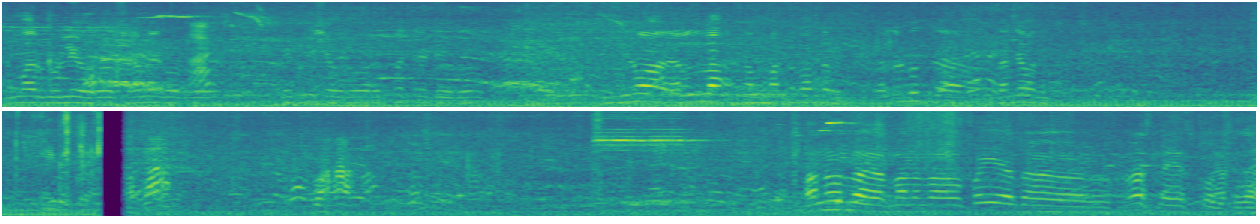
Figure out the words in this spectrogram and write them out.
ಕುಮಾರ್ ಮುರಳಿಯವರು ಶ್ಯಾಮೇಗೌಡರು ಜಗದೀಶ್ ಅವರು ರಘುಪತಿ ರೆಡ್ಡಿ ಅವರು ಇಲ್ಲಿರೋ ಎಲ್ಲ ನಮ್ಮ ಮತದಾರರು ಎಲ್ಲರಿಗೂ ದ- ಧನ್ಯವಾದಗಳು మనూర్లో మనం పోయి అది క్రాస్లో వేసుకోవాలి కదా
